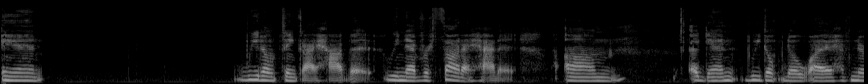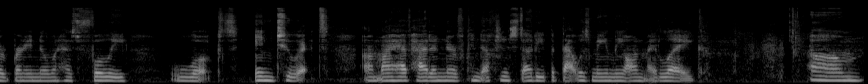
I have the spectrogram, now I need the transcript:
And we don't think I have it. We never thought I had it. Um, again, we don't know why I have nerve burning. No one has fully looked into it. Um, I have had a nerve conduction study, but that was mainly on my leg. Um,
